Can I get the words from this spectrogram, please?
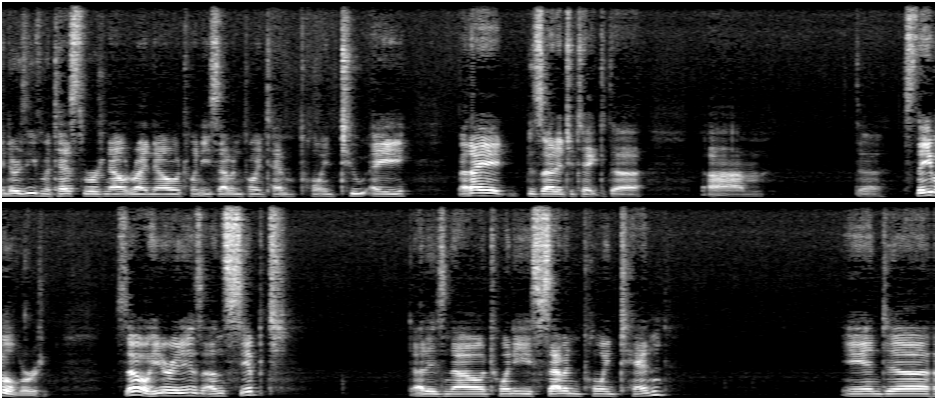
and there's even a test version out right now, 27.10.2a. But I decided to take the um, the stable version. So here it is unzipped. That is now 27.10. And uh,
